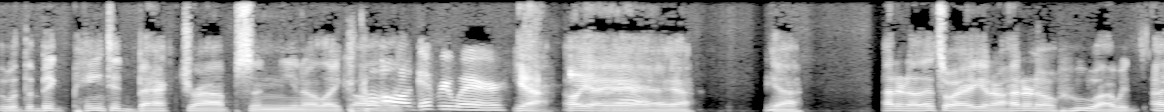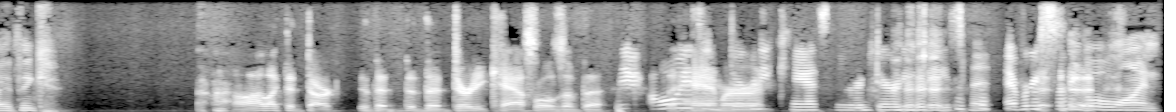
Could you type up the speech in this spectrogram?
with the big painted backdrops and you know, like all the, Fog everywhere. yeah, oh yeah, yeah, yeah, yeah, yeah, yeah. I don't know. That's why you know I don't know who I would. I think oh, I like the dark, the, the the dirty castles of the. There's always a hammer. dirty castle or a dirty basement. Every single one.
